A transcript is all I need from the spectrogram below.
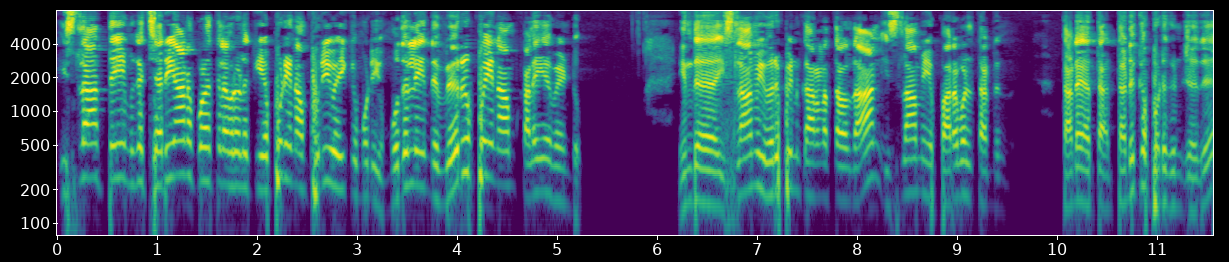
இஸ்லாத்தை மிகச் சரியான குலத்தில் அவர்களுக்கு எப்படி நாம் புரிய வைக்க முடியும்? முதல்ல இந்த வெறுப்பை நாம் களைய வேண்டும். இந்த இஸ்லாமிய வெறுப்பின் காரணத்தால் தான் இஸ்லாமிய பரவல் தடு தட த- தடுக்கப்படுகின்றது.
